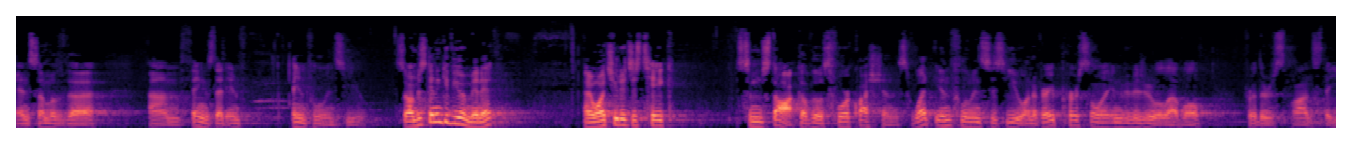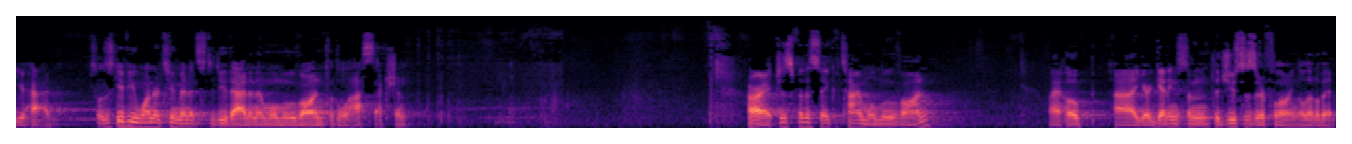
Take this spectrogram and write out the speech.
and some of the um, things that inf- influence you? So I'm just going to give you a minute I want you to just take some stock of those four questions. What influences you on a very personal and individual level for the response that you had? So I'll just give you one or two minutes to do that, and then we'll move on to the last section. All right, just for the sake of time, we'll move on. I hope uh, you're getting some, the juices are flowing a little bit.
